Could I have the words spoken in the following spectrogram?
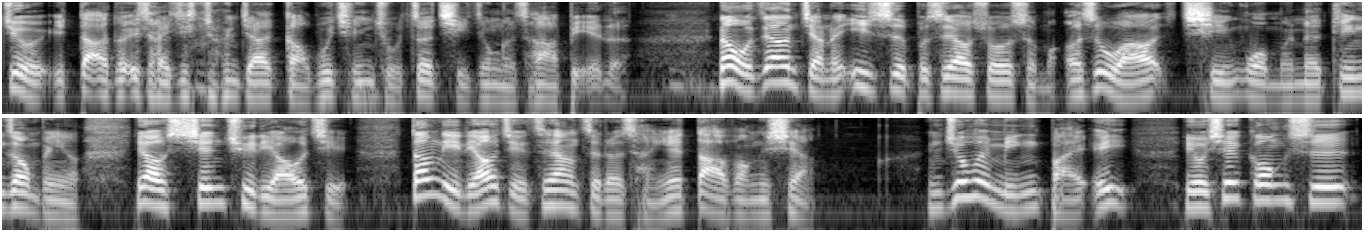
就有一大堆财经专家搞不清楚这其中的差别了。那我这样讲的意思不是要说什么，而是我要请我们的听众朋友要先去了解。当你了解这样子的产业大方向，你就会明白，诶，有些公司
